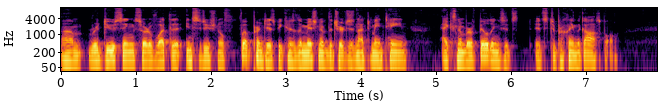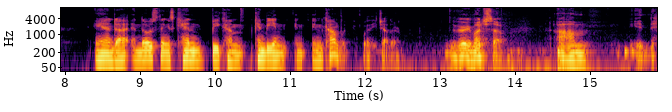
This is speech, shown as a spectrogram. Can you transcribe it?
um, reducing sort of what the institutional footprint is because the mission of the church is not to maintain X number of buildings, it's it's to proclaim the gospel. And uh, and those things can become can be in, in, in conflict with each other. Very much so. Um, it,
